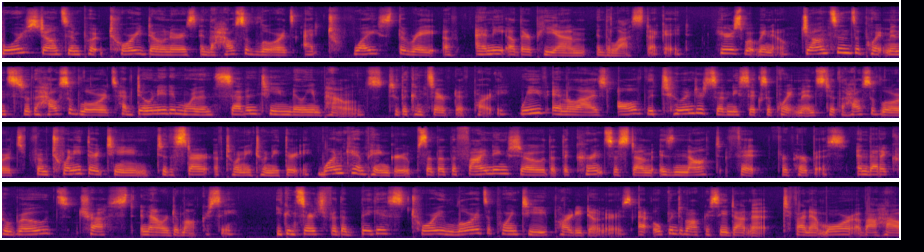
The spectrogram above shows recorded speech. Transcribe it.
Boris Johnson put Tory donors in the House of Lords at twice the rate of any other PM in the last decade. Here's what we know. Johnson's appointments to the House of Lords have donated more than 17 million pounds to the Conservative Party. We've analysed all of the 276 appointments to the House of Lords from 2013 to the start of 2023. One campaign group said that the findings show that the current system is not fit for purpose and that it corrodes trust in our democracy. You can search for the biggest Tory Lords appointee party donors at opendemocracy.net to find out more about how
